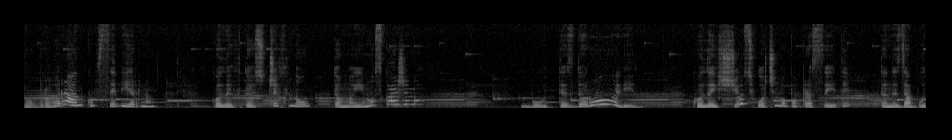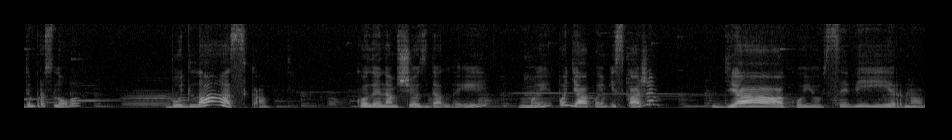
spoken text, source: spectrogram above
Доброго ранку, все вірно. Коли хтось чихнув, то ми йому скажемо Будьте здорові. Коли щось хочемо попросити, то не забудемо про слово Будь ласка. Коли нам щось дали, ми подякуємо і скажемо Дякую, все вірно.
